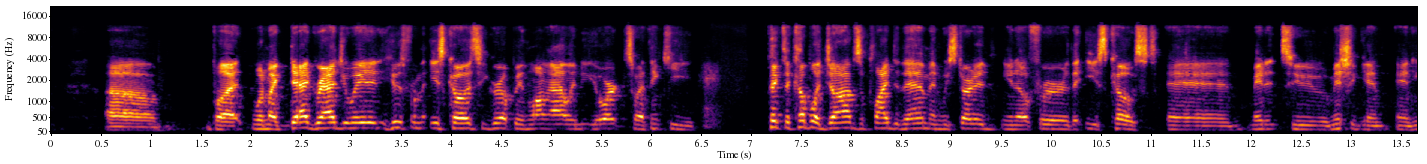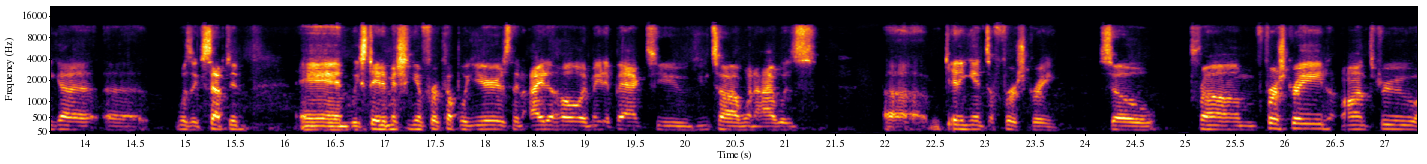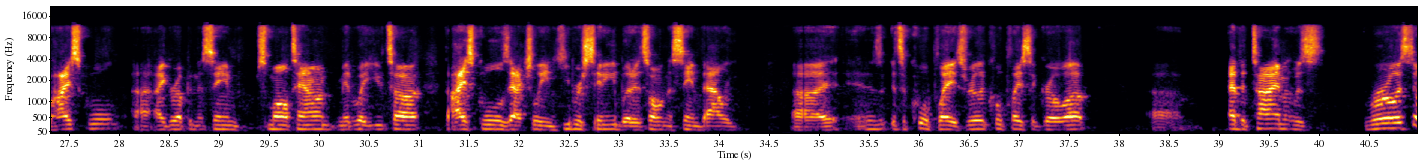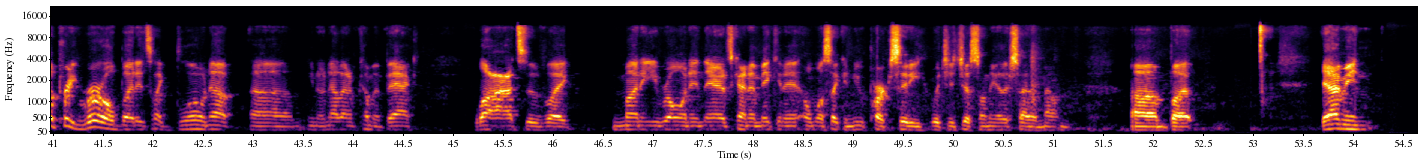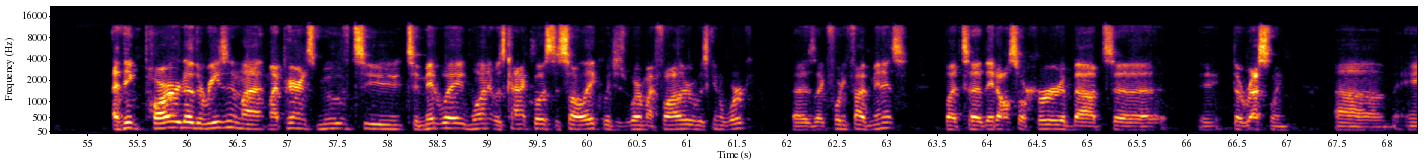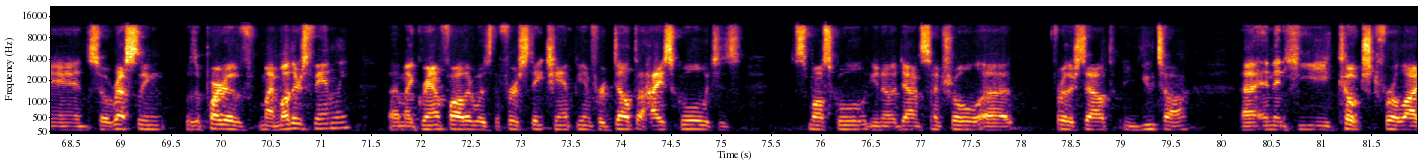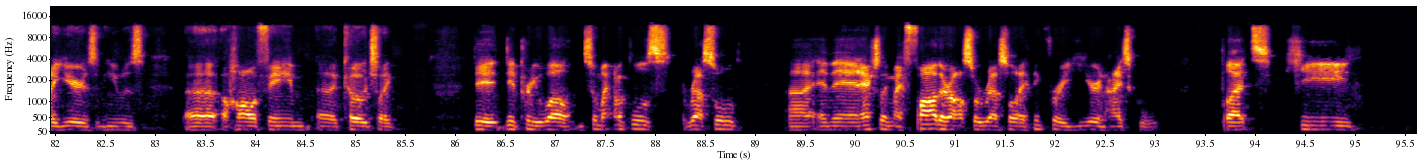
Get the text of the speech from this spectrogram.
Um, but when my dad graduated, he was from the East Coast. He grew up in Long Island, New York. So I think he picked a couple of jobs, applied to them, and we started, you know, for the East Coast and made it to Michigan. And he got a, a was accepted and we stayed in Michigan for a couple years, then Idaho, and made it back to Utah when I was uh, getting into first grade. So from first grade on through high school, uh, I grew up in the same small town, Midway, Utah. The high school is actually in Heber City, but it's all in the same valley. Uh, it's, it's, a cool place, really cool place to grow up. Um, at the time, it was rural. It's still pretty rural, but it's like blown up. Um, you know, now that I'm coming back, lots of like money rolling in there. It's kind of making it almost like a new Park City, which is just on the other side of the mountain. Um, but yeah, I mean, I think part of the reason my, my parents moved to to Midway, one, it was kind of close to Salt Lake, which is where my father was going to work. Uh, it was like 45 minutes, but uh, they'd also heard about uh, the wrestling. Um, and so wrestling was a part of my mother's family. Uh, my grandfather was the first state champion for Delta High School, which is a small school, you know, down central, uh, further south in Utah. Uh, and then he coached for a lot of years, and he was uh, a Hall of Fame uh, coach. Like, did did pretty well. And so my uncles wrestled, uh, and then actually my father also wrestled. I think for a year in high school, but he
